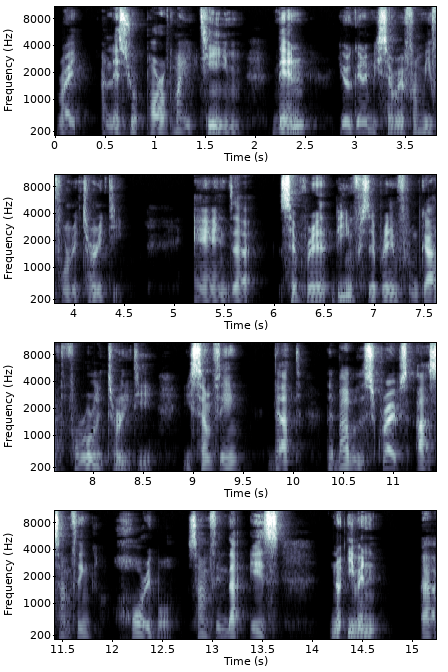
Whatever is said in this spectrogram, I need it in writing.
right? Unless you're part of my team, then you're going to be separated from me for an eternity. And uh, separate, being separated from God for all eternity is something that the Bible describes as something horrible, something that is not even uh,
